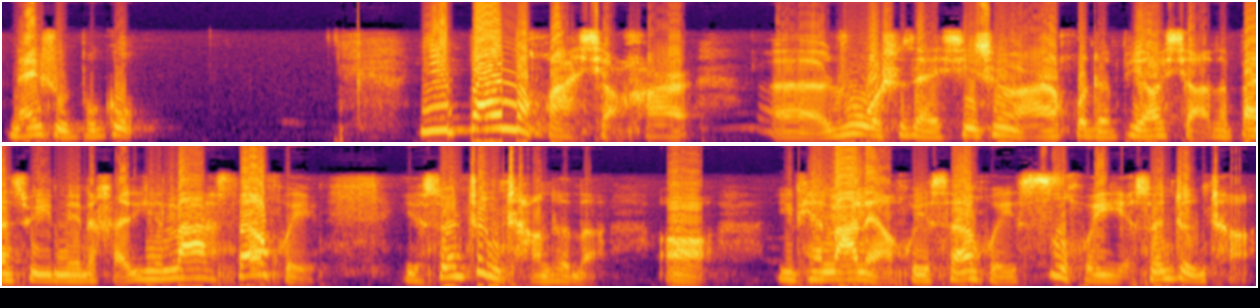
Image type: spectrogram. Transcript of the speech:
奶水不够。一般的话，小孩呃，如果是在新生儿或者比较小的半岁以内的孩子，一拉三回也算正常着呢啊，一天拉两回、三回、四回也算正常，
